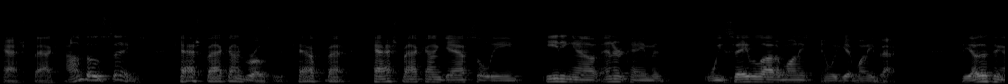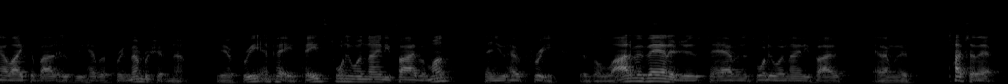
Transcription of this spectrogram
cash back on those things. Cash back on groceries, cash back, cash back on gasoline, eating out, entertainment. We save a lot of money and we get money back. The other thing I like about it is we have a free membership now. We have free and paid. Paid's $21.95 a month, then you have free. There's a lot of advantages to having the $21.95 and I'm going to touch on that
